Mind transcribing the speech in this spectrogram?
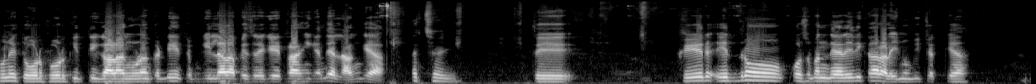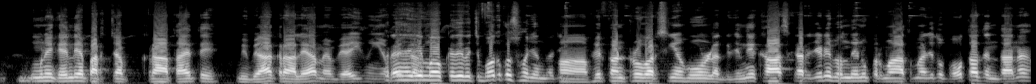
ਉਹਨੇ ਤੋੜ-ਫੋੜ ਕੀਤੀ ਗਾਲਾਂ ਗੂਲਾਂ ਕੱਢੀਆਂ ਚਮਕੀਲਾ ਦਾ ਪਿਛਲੇ ਗੇਟ ਰਾਹੀਂ ਕਹਿੰਦੇ ਲੰਘ ਗਿਆ। ਅੱਛਾ ਜੀ। ਤੇ ਫਿਰ ਇਧਰੋਂ ਕੁਝ ਬੰਦਿਆਂ ਨੇ ਇਹਦੀ ਘਰ ਵਾਲੀ ਨੂੰ ਵੀ ਚੱਕਿਆ। ਉਹਨੇ ਕਹਿੰਦੇ ਆ ਪਰਚਾ ਕਰਾਤਾ ਇਹ ਤੇ ਵੀ ਵਿਆਹ ਕਰਾ ਲਿਆ ਮੈਂ ਵਿਆਹੀ ਹੋਈ ਆ ਪਰ ਇਹ ਜੇ ਮੌਕੇ ਦੇ ਵਿੱਚ ਬਹੁਤ ਕੁਝ ਹੋ ਜਾਂਦਾ ਜੀ। ਹਾਂ ਫਿਰ ਕੰਟਰੋਵਰਸੀਆਂ ਹੋਣ ਲੱਗ ਜਾਂਦੀਆਂ ਖਾਸ ਕਰ ਜਿਹੜੇ ਬੰਦੇ ਨੂੰ ਪ੍ਰਮਾਤਮਾ ਜਦੋਂ ਬਹੁਤਾ ਦਿੰਦਾ ਨਾ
